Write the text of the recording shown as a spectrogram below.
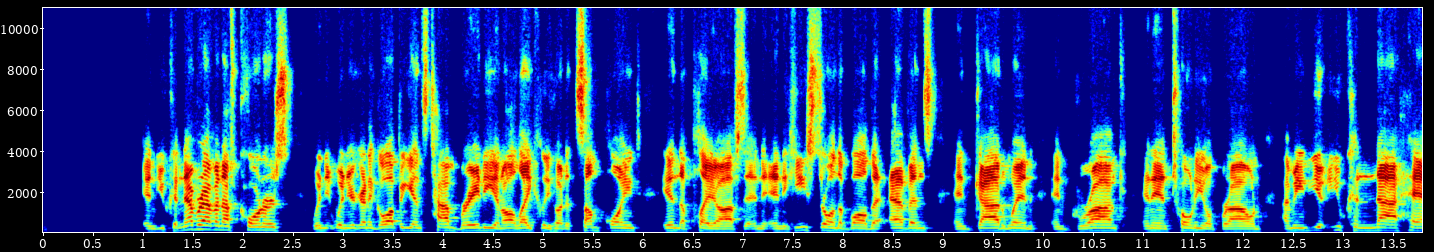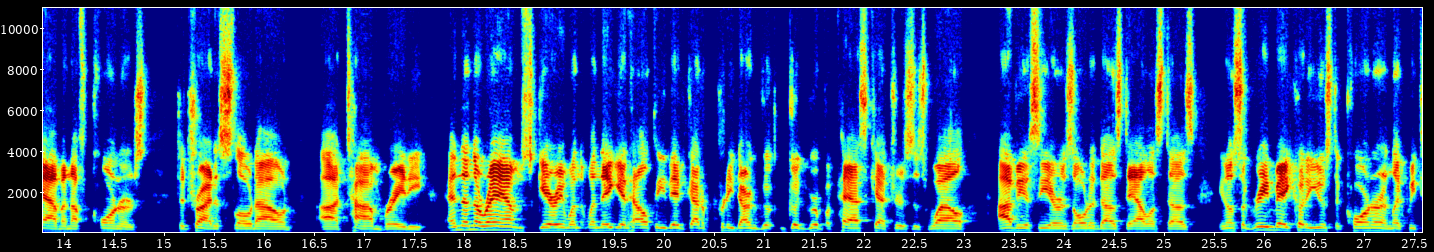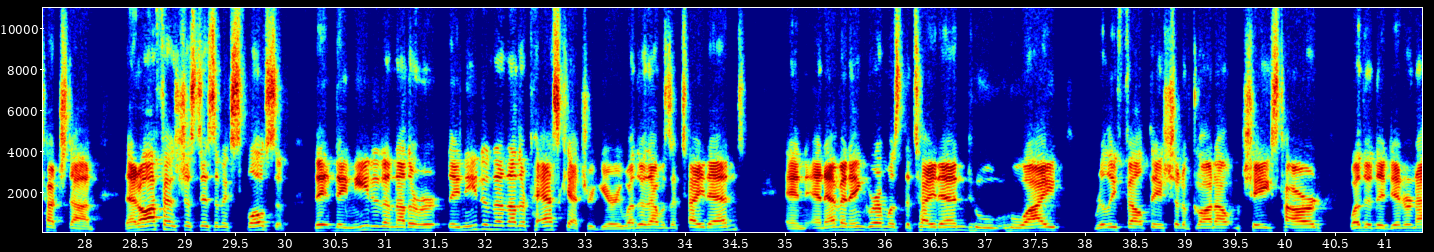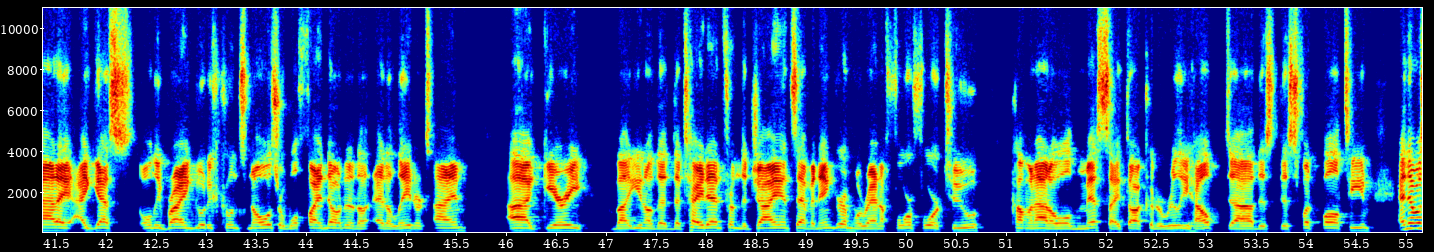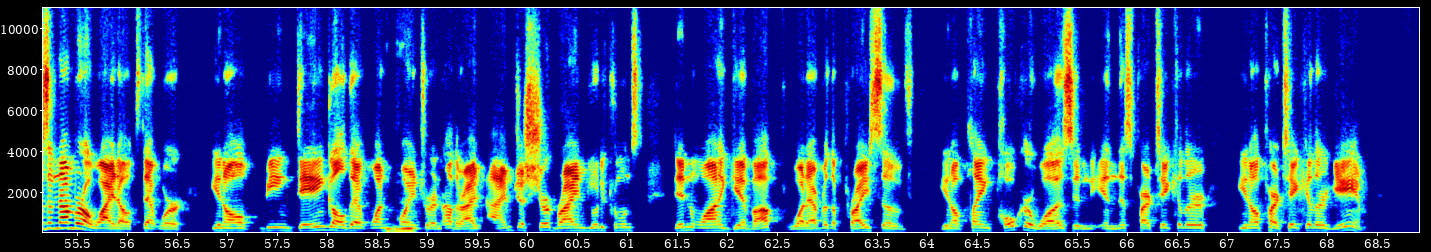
and you can never have enough corners when, when you're going to go up against tom brady in all likelihood at some point in the playoffs. And, and he's throwing the ball to evans and godwin and gronk and antonio brown. I mean you, you cannot have enough corners to try to slow down uh, Tom Brady. And then the Rams, Gary, when, when they get healthy, they've got a pretty darn good, good group of pass catchers as well. Obviously, Arizona does, Dallas does. You know, so Green Bay could have used a corner, and like we touched on, that offense just isn't explosive. They, they needed another they needed another pass catcher, Gary. Whether that was a tight end, and and Evan Engram was the tight end who who I really felt they should have gone out and chased hard. Whether they did or not, I, I guess only Brian Gutekunst knows, or we'll find out at a, at a later time uh, Gary. But you know the the tight end from the Giants, Evan Engram, who ran a four four two coming out of Ole Miss, I thought could have really helped uh, this this football team. And there was a number of wideouts that were you know being dangled at one mm-hmm. point or another. I, I'm just sure Brian Gutekunst didn't want to give up whatever the price of you know playing poker was in in this particular you know particular game.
